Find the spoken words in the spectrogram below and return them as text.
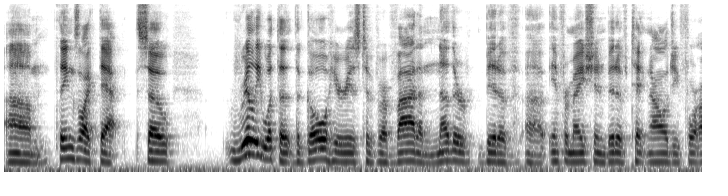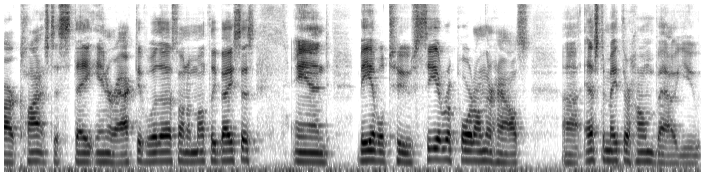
um, things like that. So, really, what the, the goal here is to provide another bit of uh, information, bit of technology for our clients to stay interactive with us on a monthly basis and be able to see a report on their house uh, estimate their home value.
